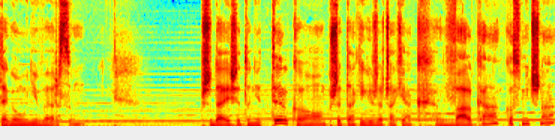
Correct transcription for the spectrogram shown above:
tego uniwersum. Przydaje się to nie tylko przy takich rzeczach jak walka kosmiczna,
